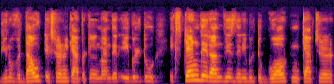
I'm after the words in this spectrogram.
you know without external capital and they're able to extend their runways they're able to go out and capture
